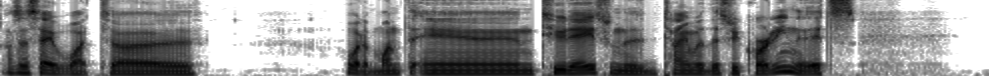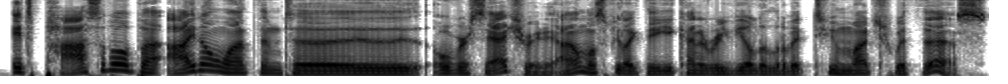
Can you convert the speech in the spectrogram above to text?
I was gonna say what uh what a month and two days from the time of this recording. It's it's possible, but I don't want them to oversaturate it. I almost feel like they kind of revealed a little bit too much with this.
